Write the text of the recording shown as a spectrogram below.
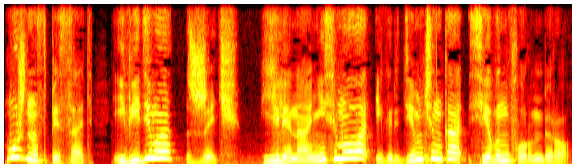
можно списать и, видимо, сжечь. Елена Анисимова, Игорь Демченко, Севинформбюро.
